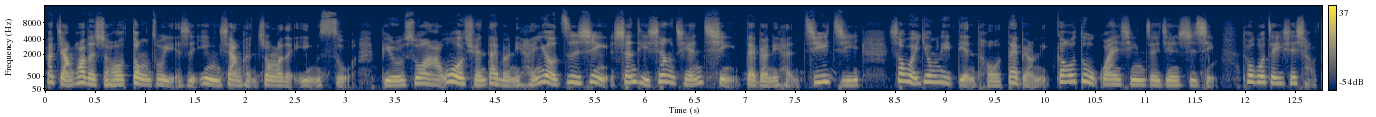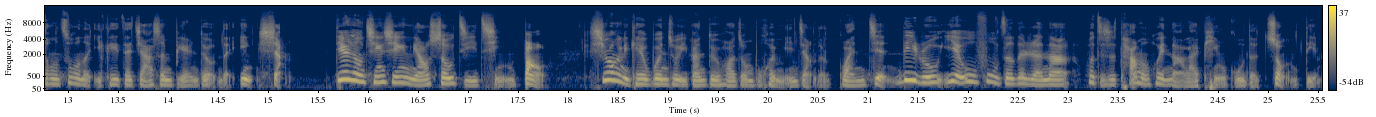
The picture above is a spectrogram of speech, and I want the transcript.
那讲话的时候，动作也是印象很重要的因素。比如说啊，握拳代表你很有自信，身体向前倾代表你很积极，稍微用力点头代表你高度关心这件事情。透过这一些小动作呢，也可以再加深别人对我们的印象。第二种情形，你要收集情报。希望你可以问出一般对话中不会免讲的关键，例如业务负责的人啊，或者是他们会拿来评估的重点。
